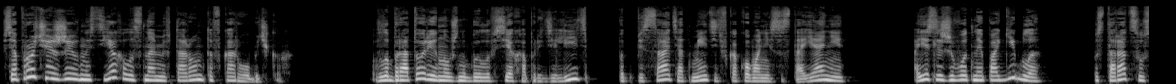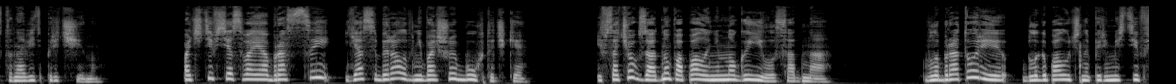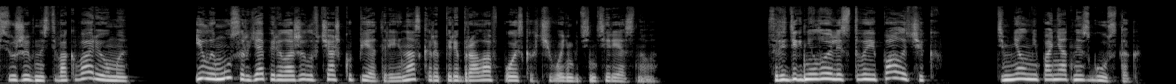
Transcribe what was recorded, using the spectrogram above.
Вся прочая живность ехала с нами в Торонто в коробочках. В лаборатории нужно было всех определить, подписать, отметить, в каком они состоянии, а если животное погибло, постараться установить причину. Почти все свои образцы я собирала в небольшой бухточке, и в сачок заодно попало немного ила со дна. В лаборатории, благополучно переместив всю живность в аквариумы, ил и мусор я переложила в чашку Петри и наскоро перебрала в поисках чего-нибудь интересного. Среди гнилой листвы и палочек темнел непонятный сгусток.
